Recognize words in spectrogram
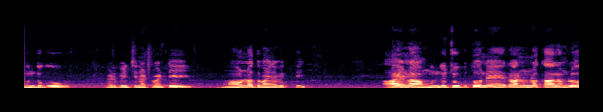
ముందుకు నడిపించినటువంటి మహోన్నతమైన వ్యక్తి. ఆయన ముందు చూపుతోనే రానున్న కాలంలో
